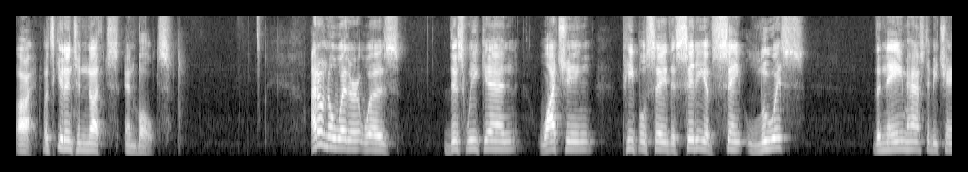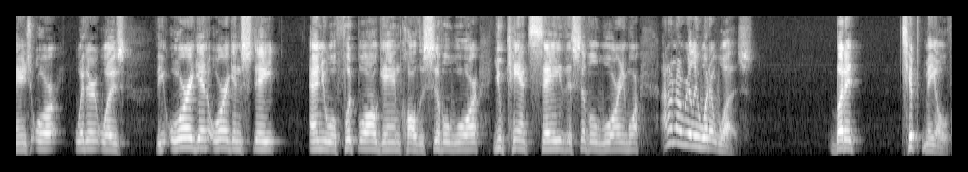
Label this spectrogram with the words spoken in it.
All right, let's get into nuts and bolts. I don't know whether it was this weekend watching people say the city of St. Louis, the name has to be changed, or whether it was the Oregon, Oregon State annual football game called the Civil War. You can't say the Civil War anymore. I don't know really what it was, but it tipped me over.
